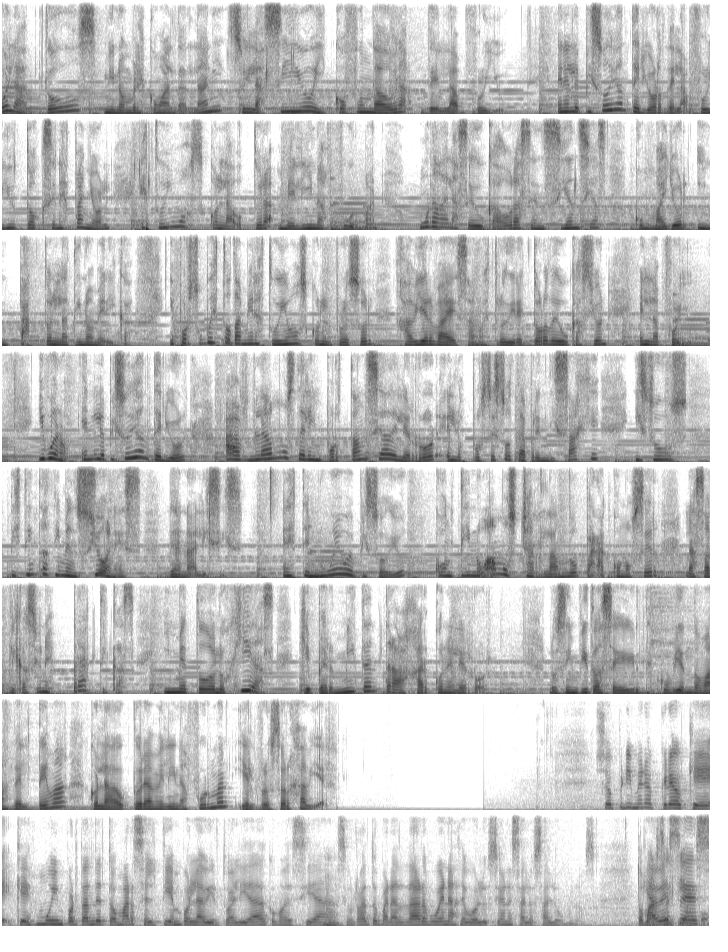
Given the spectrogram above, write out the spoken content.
Hola a todos, mi nombre es Komal Dadlani, soy la CEO y cofundadora de Lab4U. En el episodio anterior de Lab4U Talks en español, estuvimos con la doctora Melina Furman, una de las educadoras en ciencias con mayor impacto en Latinoamérica. Y por supuesto también estuvimos con el profesor Javier Baeza, nuestro director de educación en Lab4U. Y bueno, en el episodio anterior hablamos de la importancia del error en los procesos de aprendizaje y sus distintas dimensiones de análisis. En este nuevo episodio continuamos charlando para conocer las aplicaciones prácticas y metodologías que permiten trabajar con el error. Los invito a seguir descubriendo más del tema con la doctora Melina Furman y el profesor Javier. Yo primero creo que, es muy importante tomarse el tiempo en la virtualidad, como decía mm. hace un rato, para dar buenas devoluciones a los alumnos. Tomarse el tiempo.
